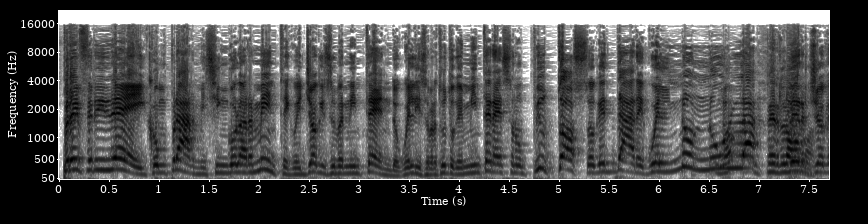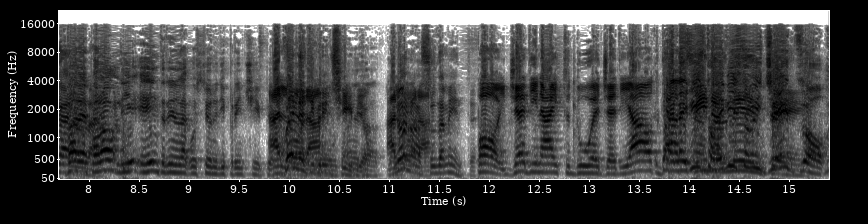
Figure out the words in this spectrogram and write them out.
Preferirei comprarmi singolarmente quei giochi Super Nintendo, quelli soprattutto che mi interessano, piuttosto che dare quel non nulla No, per, l'oro. giocare Vabbè, però lì entri nella questione di principio. Allora, Quello è di principio. Esatto. No, no, assolutamente. Poi Jedi Knight 2, Jedi Outcast. Dai, l'hai visto, l'hai visto. Vincenzo?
